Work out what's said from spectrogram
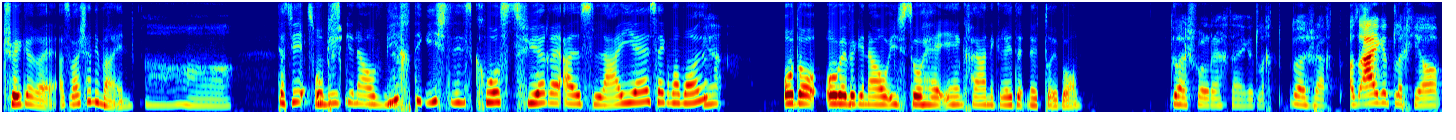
triggern. Also weißt du, was ich meine? Ah. Dass wie, ob es genau ja. wichtig ist, den Diskurs zu führen als Laie, sagen wir mal, Ja. oder ob eben genau ist so, hey, ich habe keine Ahnung, redet nicht drüber. Du hast voll recht eigentlich. Du hast recht. Also eigentlich ja,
